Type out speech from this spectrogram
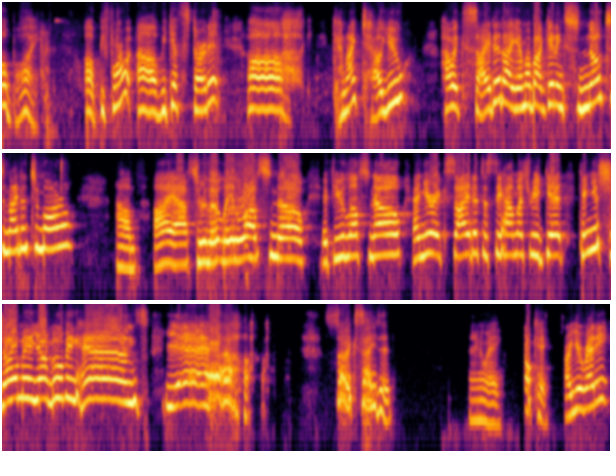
Oh boy. Uh, before uh, we get started, uh, can I tell you how excited I am about getting snow tonight and tomorrow? Um, I absolutely love snow. If you love snow and you're excited to see how much we get, can you show me your moving hands? Yeah. so excited. Anyway, okay. Are you ready?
